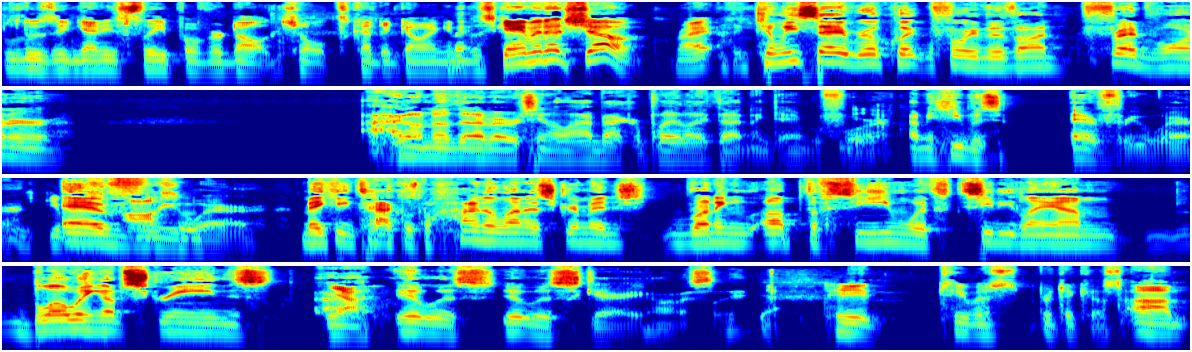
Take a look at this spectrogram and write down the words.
losing any sleep over Dalton Schultz kind of going into this game, and it showed, right? Can we say real quick before we move on? Fred Warner, I don't know that I've ever seen a linebacker play like that in a game before. Yeah. I mean, he was everywhere, He was awesome. everywhere, making tackles behind the line of scrimmage, running up the seam with CeeDee Lamb, blowing up screens. Yeah. Uh, it was it was scary, honestly. Yeah, he he was ridiculous. Um,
